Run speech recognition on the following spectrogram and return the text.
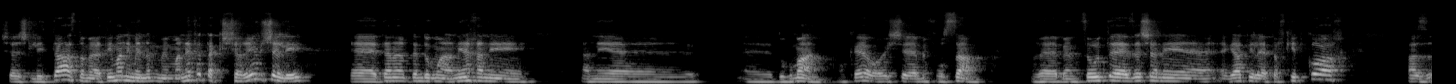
של שליטה, זאת אומרת, אם אני ממנף את הקשרים שלי, אתן, אה, אתן דוגמה, נניח אני, אני אה, אה, דוגמן, אוקיי? או איש מפורסם, ובאמצעות זה שאני הגעתי לתפקיד כוח, אז,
